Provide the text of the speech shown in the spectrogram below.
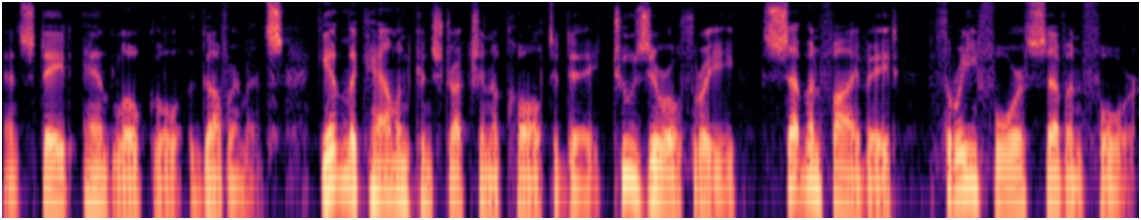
and state and local governments. Give McAllen Construction a call today, 203 758 3474.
